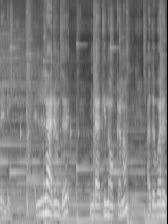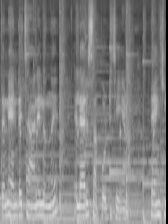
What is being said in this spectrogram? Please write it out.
റെഡി എല്ലാവരും ഇത് ഉണ്ടാക്കി നോക്കണം. അതുപോലെ തന്നെ എന്റെ ചാനലൊന്ന് എല്ലാവരും സപ്പോർട്ട് ചെയ്യണം. താങ്ക്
